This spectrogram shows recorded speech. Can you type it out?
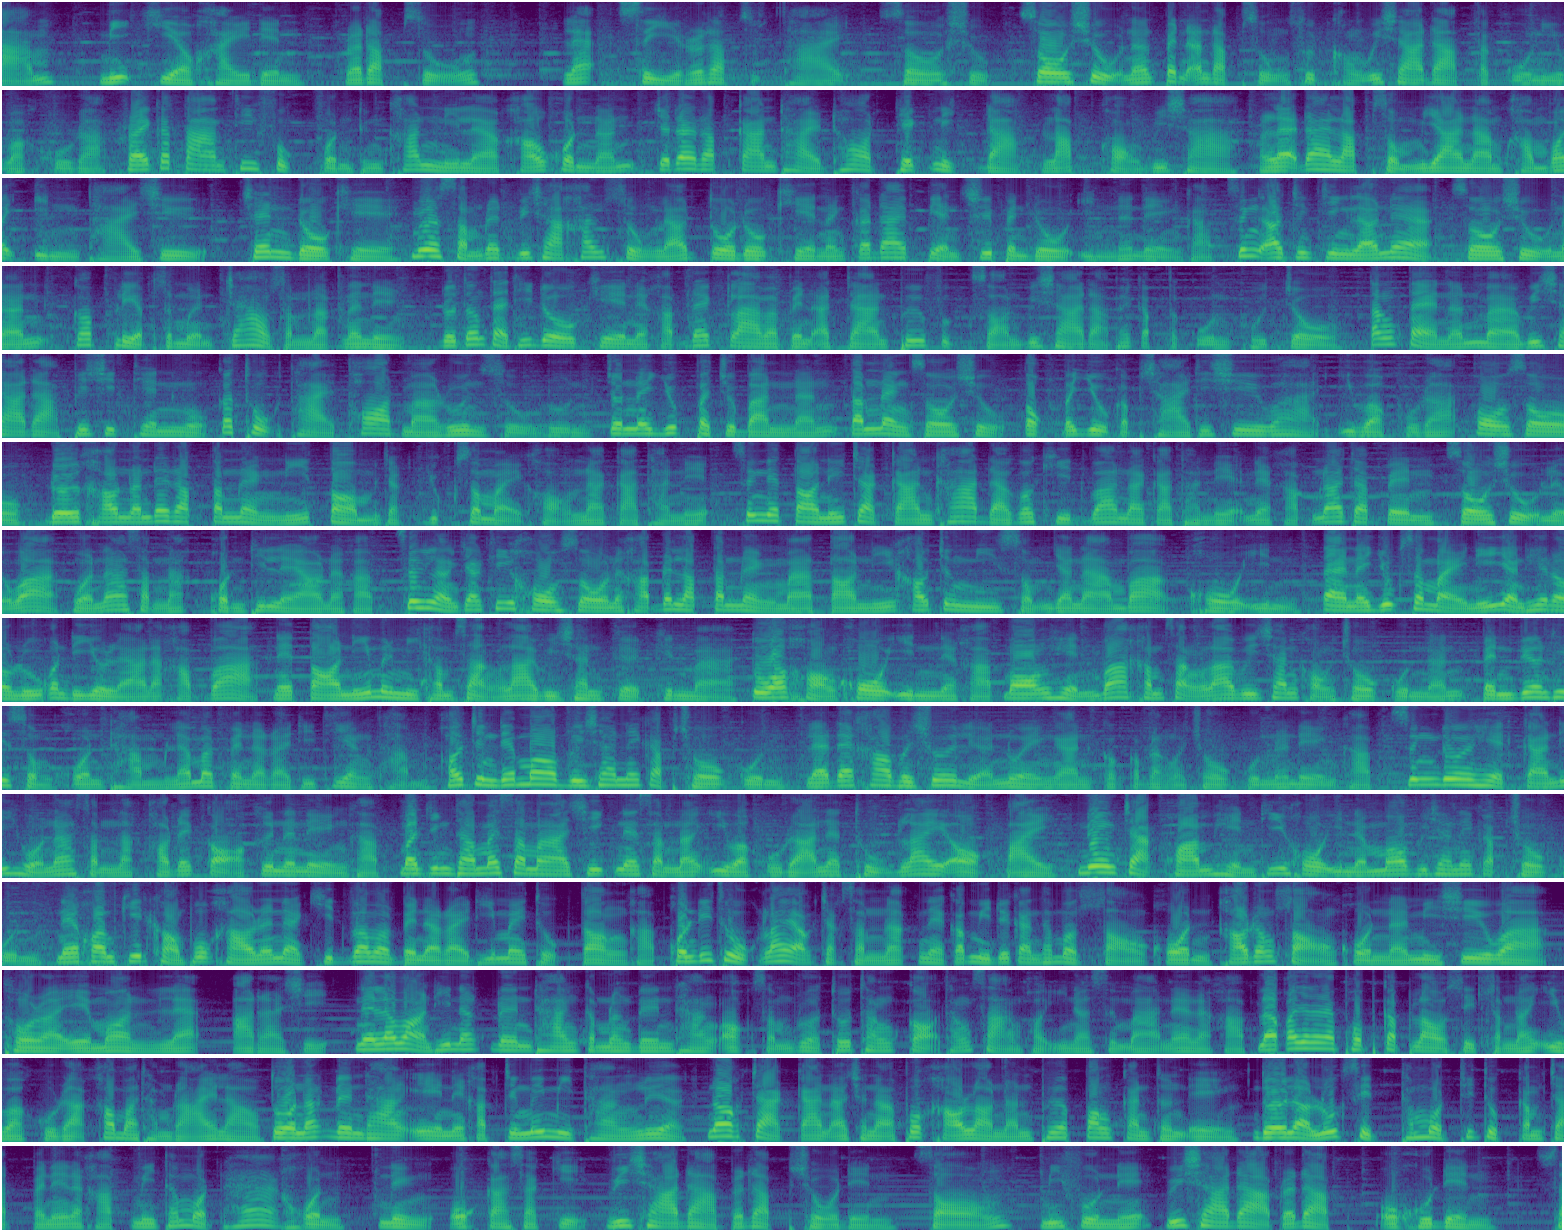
3. มิเคียวไคเดน ระดับสูง และ 4 ระดับสุดท้ายโซชุโซชุนั้นเป็นอันดับสูงสุดของวิชาดาบตระกูลนิวาคุระ ใครก็ตามที่ฝึกฝนถึงขั้นนี้แล้วเขาคนนั้นจะได้รับการถ่ายทอดเทคนิคดาบลับของวิชา และได้รับสมญานามคำว่าอินท้ายชื่อ เช่นโดเค เมื่อสำเร็จวิชาขั้นสูงแล้วตัวโดเคนั้นก็ได้เปลี่ยนชื่อเป็นโดอินนั่นเองครับ ซึ่งเอาจริง ๆ แล้วเนี่ยโซชุนั้นก็เปรียบเสมือนเจ้าสำนักนั่นเอง โดยตั้งแต่ที่โดเคนะครับได้กลายมาเป็นอาจารย์เพื่อฝึกสอนวิชาดาบให้กับตระกูลคุโจ ตั้งแต่นั้นมาวิชาดาบพิชิตเทนงุก็ถูกถ่ายทอดมารุ่นสู่รุ่น จนในยุคปัจจุบันนั้นตำแหน่งโซชุตกไปอยู่กับชายที่ชื่อว่าอิวาคุระโฮโซ โดยเขานั้นได้รับตำแหน่งนี้ต่อมาจากยุคสมัยของนากาทาเนะซึ่งในตอนนี้จากการคาดเดาก็คิดว่านากาทาเนะเนี่ยครับน่าจะเป็นโซชุหรือว่าหัวหน้าสำนักคนที่แล้วนะครับซึ่งหลังจากที่โคโซนะครับได้รับตำแหน่งมาตอนนี้เขาจึงมีสมญานามว่าโคอิน แต่ในยุคสมัยนี้อย่างที่เรารู้กันดีอยู่แล้วนะครับว่าในตอนนี้มันมีคำสั่งล่าวิชั่นเกิดขึ้นมา ตัวของโคอินนะครับมองเห็นว่าคำสั่งล่าวิชั่นของโชกุนนั้น เป็นเรื่องที่สมควรทำและมันเป็นอะไรที่เที่ยงธรรมเขาจึงได้มอบวิชั่นให้กับโชกุนและได้เข้าไปช่วยเหลือหน่วยงานกองกำลังของโชกุนนั่นเองครับซึ่งด้วยเหตุการณ์ที่หัวหน้าสำนักเขาได้ก่อขึ้นนั่นเองครับมันจึงทำให้สมาชิกในสำนักอิวาคุระเนี่ยถูกไล่ออกไป เนื่องจากความเห็นที่โคอินนั้นมอบวิชั่นให้กับโชกุนในความคิดของพวกเขานั้นเนี่ยคิดว่ามันเป็นอะไรที่ไม่ถูกต้องครับคนที่ถูกไล่ออกจากสำนักเนี่ยก็มีด้วยกันทั้งหมด 2 คน เขาทั้งสองคนนั้นมีชื่อว่าโทราเอมอนและอาราชิ ในระหว่างที่นักเดินทางกำลังเดินทางออกสำรวจทั่วทั้งเกาะทั้ง 3 ของอินาซึมะเนี่ยแหละครับแล้วก็จะได้พบกับเหล่าศิษย์สำนักอิวาคุระเข้ามาทำร้ายเรา ตัวนักเดินทางเองนะครับจึงไม่มีทางเลือก นอกจากการเอาชนะพวกเขาเหล่านั้นเพื่อป้องกันตนเอง โดยเหล่าลูกศิษย์ทั้งหมดที่ถูกกำจัดไปเนี่ยนะครับมีทั้งหมด 5 คน 1. โอกาซากิ วิชาดาบระดับโชเดน 2. มิฟุเนะวิชาดาบระดับโอคุเดน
